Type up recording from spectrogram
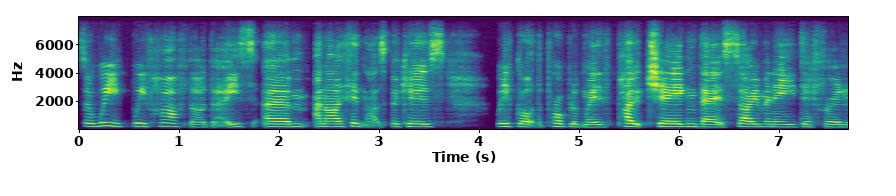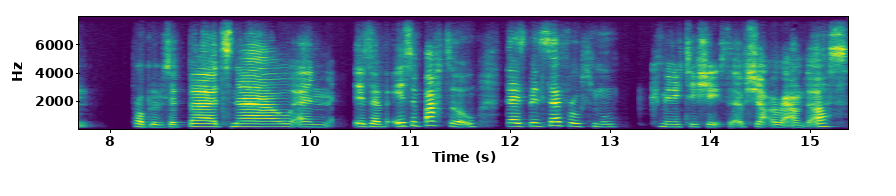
So we we've halved our days, um, and I think that's because we've got the problem with poaching. There's so many different problems with birds now, and is a it's a battle. There's been several small community shoots that have shut around us,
